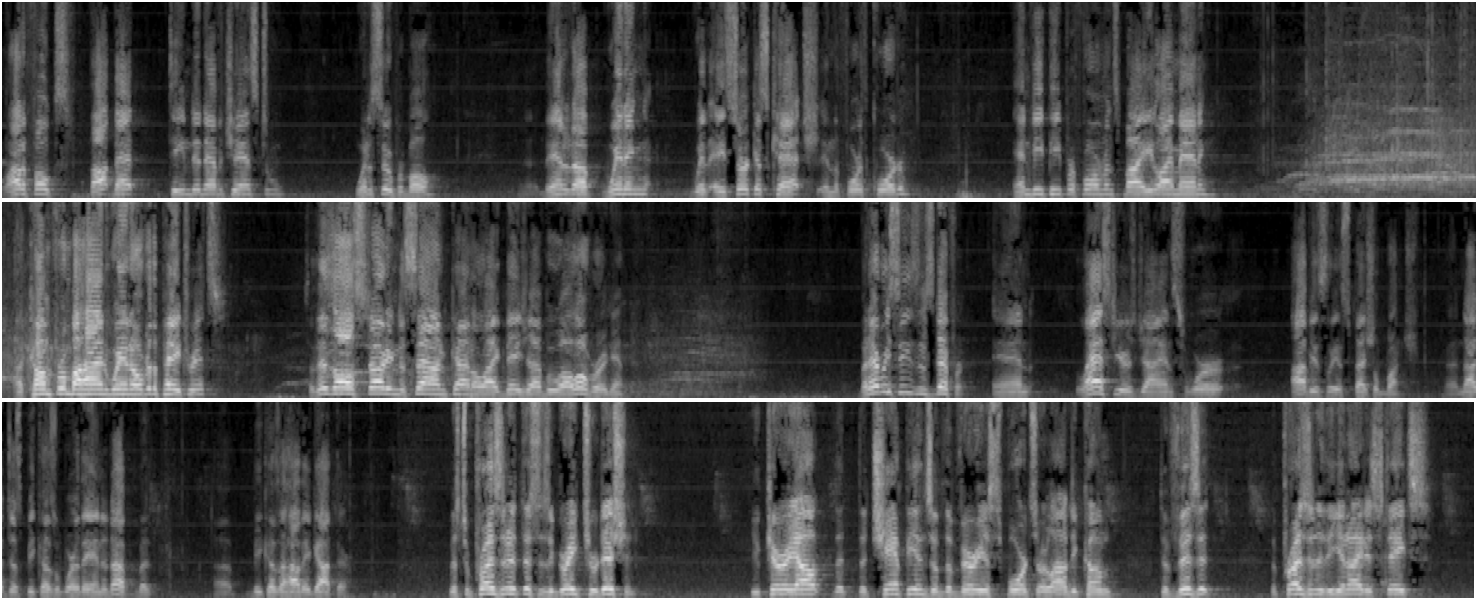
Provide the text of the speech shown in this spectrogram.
A lot of folks thought that team didn't have a chance to win a Super Bowl. Uh, they ended up winning with a circus catch in the fourth quarter. MVP performance by Eli Manning. A come from behind win over the Patriots. So this is all starting to sound kind of like deja vu all over again. But every season's different. And last year's Giants were obviously a special bunch, uh, not just because of where they ended up, but uh, because of how they got there. Mr. President, this is a great tradition. You carry out that the champions of the various sports are allowed to come to visit the President of the United States,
